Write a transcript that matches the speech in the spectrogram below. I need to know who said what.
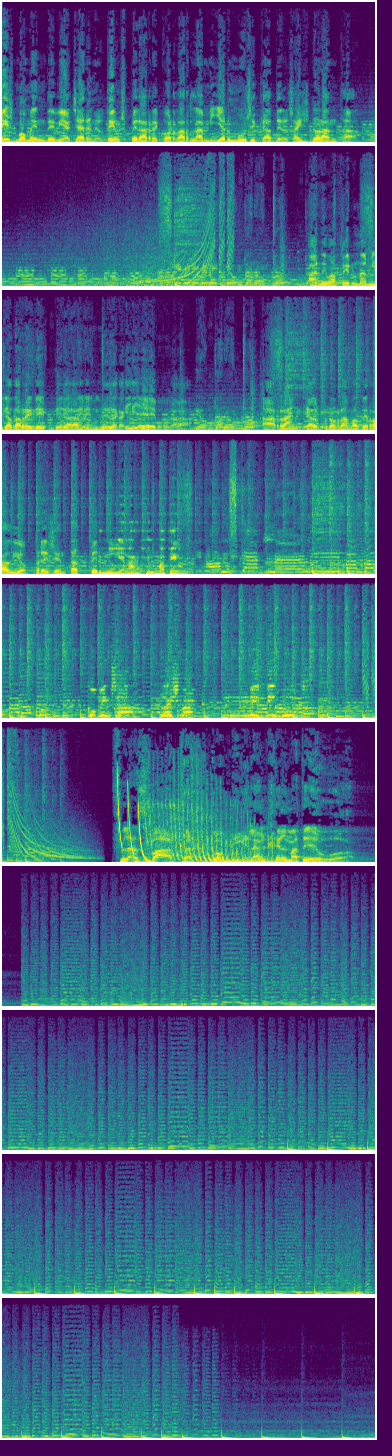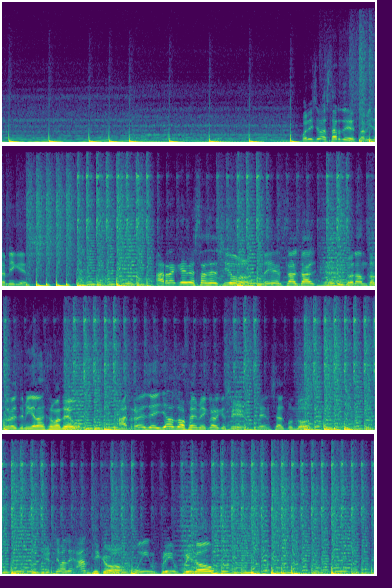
Speaker 1: És moment de viatjar en el temps per a recordar la millor música dels anys 90. Anem a fer una mirada darrere per a reviure aquella època. Arranca el programa de ràdio presentat per Miguel Ángel Mateu. Comença Flashback. Benvinguts.
Speaker 2: Flashback con Miguel Ángel Mateo.
Speaker 3: Buenísimas tardes, amics i amigues. Arranquem esta sessió del Flashback donant a través de Miguel Ángel Mateu, a través de Jaws of FM, clar que sí, 107.2. El tema de Antico, Win Free Freedom,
